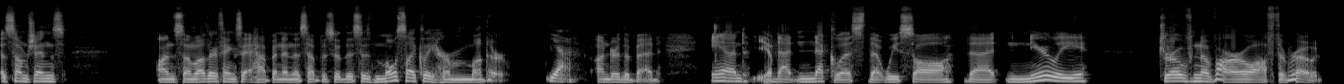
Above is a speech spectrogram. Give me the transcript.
assumptions on some other things that happen in this episode, this is most likely her mother Yeah. under the bed. And Yep. that necklace that we saw that nearly drove Navarro off the road.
